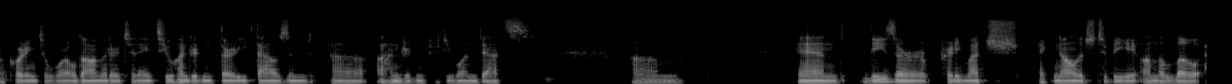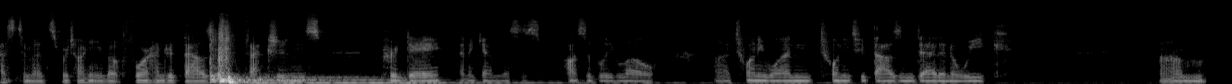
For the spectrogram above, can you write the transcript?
according to Worldometer today, 230,000, uh, 151 deaths. Um, and these are pretty much acknowledged to be on the low estimates. We're talking about 400,000 infections per day. And again, this is possibly low. Uh, 21, 22,000 dead in a week. Um,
